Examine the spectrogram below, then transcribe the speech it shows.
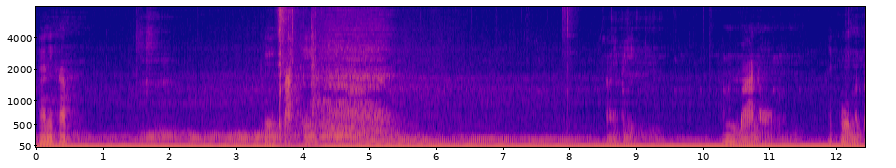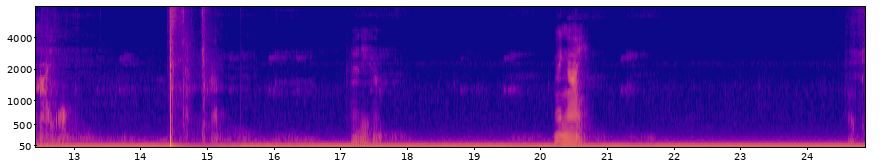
แค่นี้ครับ โอเคตัดทิ้งใส่ไปอีกให้มันบานออก ให้โคนมันผายออก ครับ แค่นี้ครับ ง่ายๆ โอเค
